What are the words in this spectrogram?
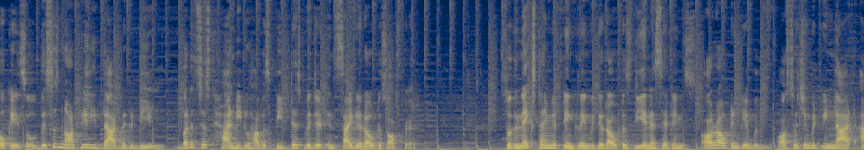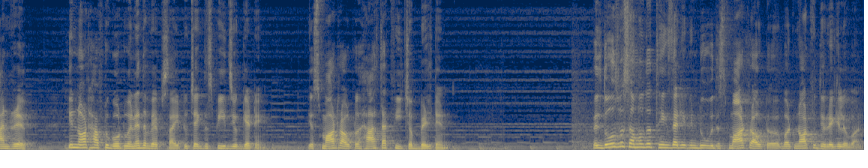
Okay, so this is not really that big a deal, but it's just handy to have a speed test widget inside your router software. So the next time you're tinkering with your router's DNS settings or routing table or switching between NAT and RIP, you'll not have to go to another website to check the speeds you're getting. Your smart router has that feature built in. Well, those were some of the things that you can do with a smart router but not with your regular one.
